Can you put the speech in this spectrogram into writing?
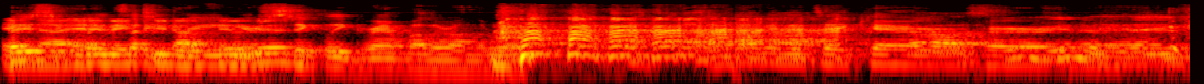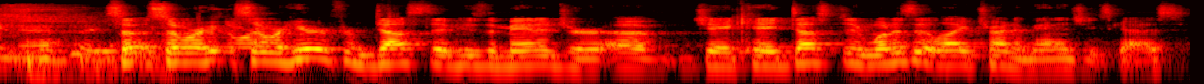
And, uh, Basically, and it it's makes like you not bringing your good. sickly grandmother on the road, having to take care of her and everything. You know? So, so we're so we're hearing from Dustin, who's the manager of JK. Dustin, what is it like trying to manage these guys?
